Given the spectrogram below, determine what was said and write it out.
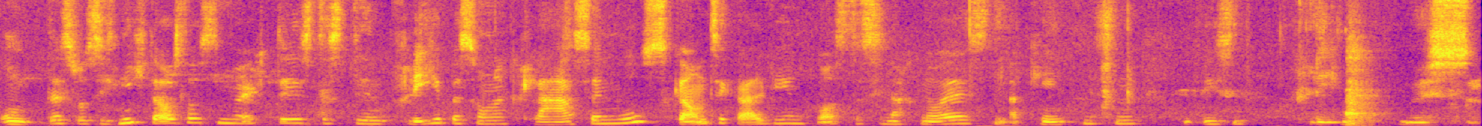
Und das, was ich nicht auslassen möchte, ist, dass den Pflegepersonen klar sein muss, ganz egal wie und was, dass sie nach neuesten Erkenntnissen und Wissen pflegen müssen.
